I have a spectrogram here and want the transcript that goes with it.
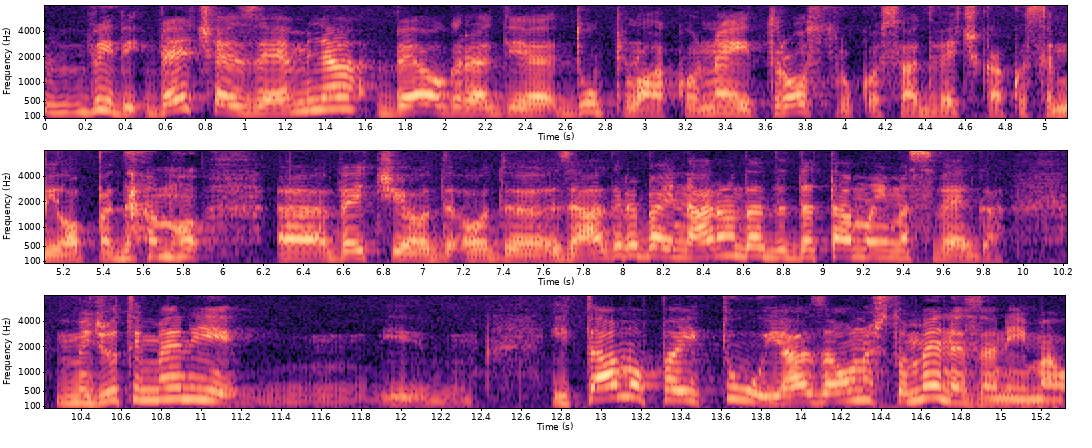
vidi, veća je zemlja, Beograd je duplo, ako ne i trostruko sad već kako se mi opadamo, veći od, od Zagreba i naravno da, da tamo ima svega. Međutim, meni i, i tamo pa i tu, ja za ono što mene zanima,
